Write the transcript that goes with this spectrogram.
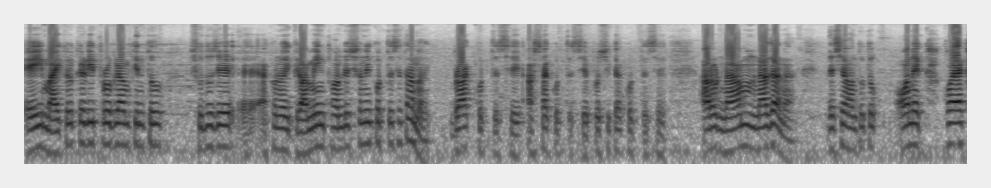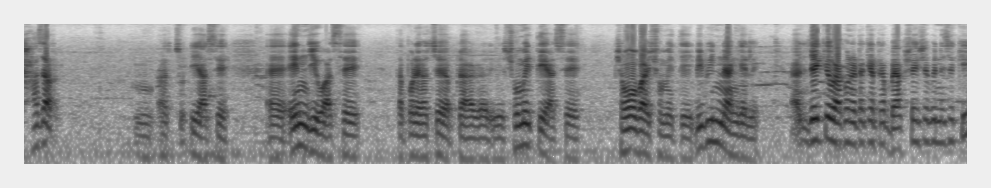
এই মাইক্রো ক্রেডিট প্রোগ্রাম কিন্তু শুধু যে এখন ওই গ্রামীণ ফাউন্ডেশনই করতেছে তা নয় ব্রাক করতেছে আশা করতেছে প্রশিক্ষা করতেছে আরও নাম না জানা দেশে অন্তত অনেক কয়েক হাজার উম, আর চ- ই আছে এনজিও আছে তারপরে হচ্ছে আপনার সমিতি আছে, সমবায় সমিতি, বিভিন্ন অ্যাঙ্গেলে যে কেউ এখন এটাকে একটা ব্যবসা হিসেবে নিয়েছে কি?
